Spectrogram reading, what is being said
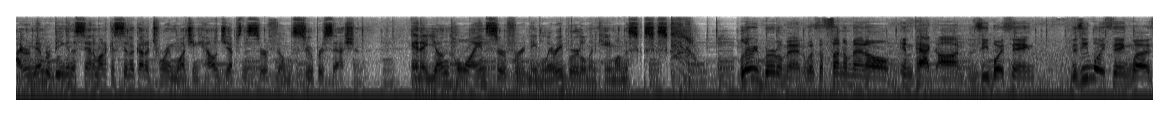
I remember being in the Santa Monica Civic Auditorium watching Hal Jepsen's surf film, The Super Session. And a young Hawaiian surfer named Larry Bertlemann came on the s- s- s- Larry Bertlemann was the fundamental impact on the Z-Boy thing. The Z-Boy thing was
